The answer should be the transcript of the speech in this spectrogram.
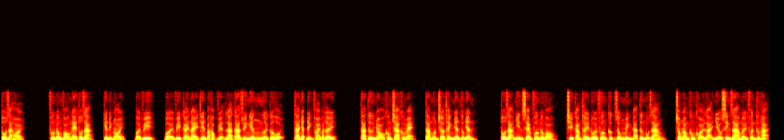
Tô dạ hỏi. Phương đông võ nghe tô dạ kiên định nói, bởi vì bởi vì cái này thiên bắc học viện là ta duy nghiêng người cơ hội, ta nhất định phải bắt lấy. Ta từ nhỏ không cha không mẹ, ta muốn trở thành nhân thượng nhân. Tô dạ nhìn xem phương đông võ, chỉ cảm thấy đối phương cực giống mình đã từng bộ dáng, trong lòng không khỏi lại nhiều sinh ra mấy phần thương hại.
